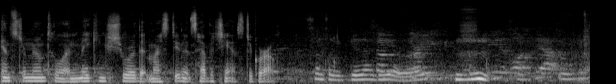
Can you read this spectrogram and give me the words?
instrumental in making sure that my students have a chance to grow. Sounds like a good idea, right?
